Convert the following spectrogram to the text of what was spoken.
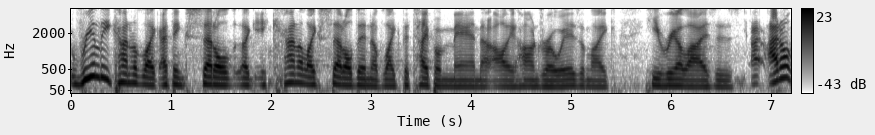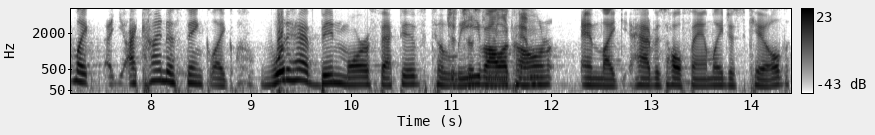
really kind of like I think settled like it kind of like settled in of like the type of man that Alejandro is and like he realizes I, I don't like I, I kind of think like would it have been more effective to Just- leave just leave Alicone and like have his whole family just killed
